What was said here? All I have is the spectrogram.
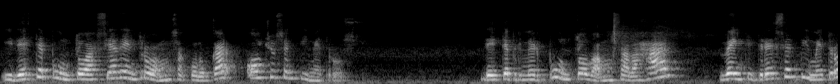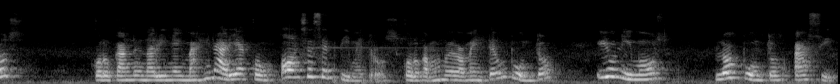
y de este punto hacia adentro vamos a colocar 8 centímetros. De este primer punto vamos a bajar 23 centímetros colocando una línea imaginaria con 11 centímetros. Colocamos nuevamente un punto y unimos los puntos así.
